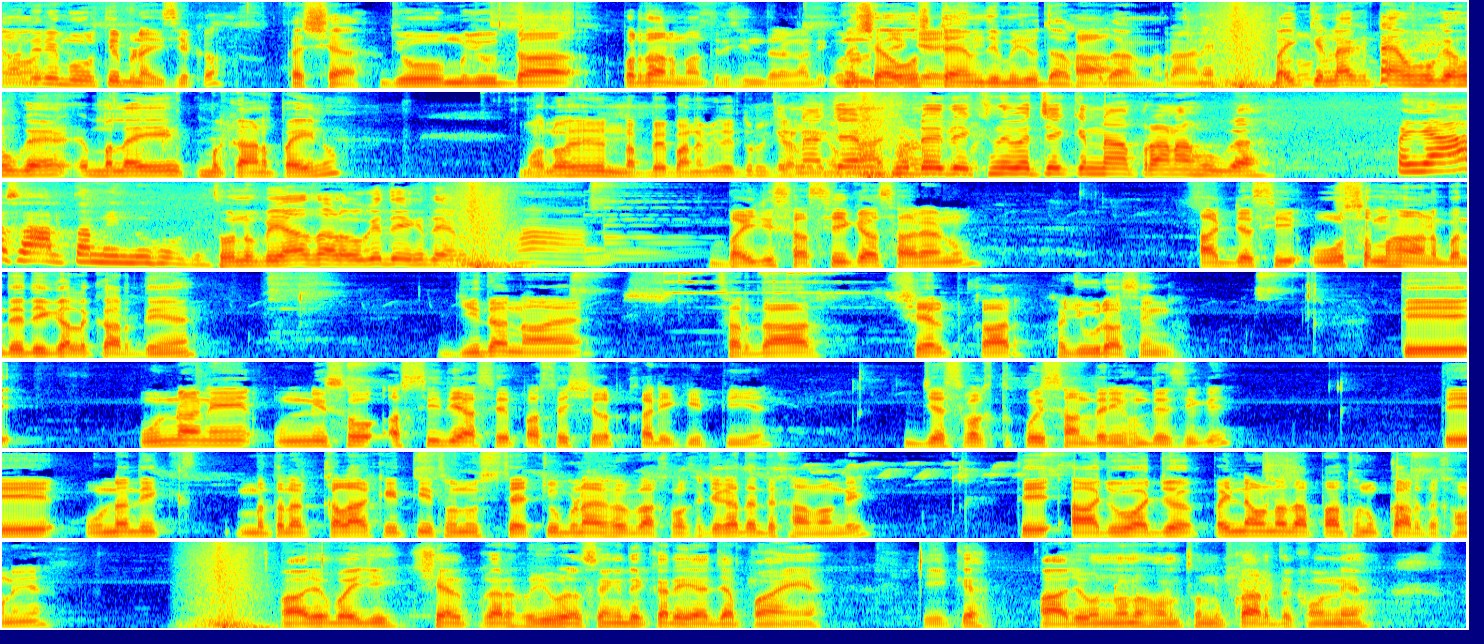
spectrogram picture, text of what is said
ਉਹਨਾਂ ਦੀ ਮੂਰਤੀ ਬਣਾਈ ਸੀ ਇੱਕ। ਅੱਛਾ। ਜੋ ਮੌਜੂਦਾ ਪ੍ਰਧਾਨ ਮੰਤਰੀ ਸੀ ਇੰਦਰਾ ਗਾਂਧੀ ਉਹਨਾਂ ਅੱਛਾ ਉਸ ਟਾਈਮ। ਦੀ ਮੌਜੂਦਾ। ਪ੍ਰਧਾਨ ਮੰਤਰੀ। ਪੁਰਾਣੇ। ਬਾਈ ਕਿੰਨਾ ਕੁ ਟਾਈਮ ਹੋ ਗਿਆ ਹੋਊਗਾ ਮਤਲਬ ਇਹ ਮਕਾਨ ਪਏ ਨੂੰ? ਮੰਨ ਲਓ ਇਹ 90 92 ਇਧਰ ਕਿੰਨਾ ਚੱਲੇ ਟਾਈਮ ਤੁਹਾਡੇ ਦੇਖਣ ਦੇ ਵਿੱਚ ਇਹ ਕਿੰਨਾ ਪੁਰਾਣਾ ਹੋਊਗਾ? 50 ਸਾਲ ਤਾਂ ਮੈਨੂੰ ਹੋ ਗਏ। ਤੁਹਾਨੂੰ 50 ਸਾਲ ਹੋ ਗਏ ਦੇਖਦੇ ਨੂੰ? ਹਾਂ। ਬਾਈ ਜੀ ਸਤਿ ਸ੍ਰੀ ਅਕਾਲ ਸਾਰਿਆਂ ਨੂੰ। ਅੱਜ ਅਸੀਂ ਉਸ ਮਹਾਨ ਬੰਦੇ ਦੀ ਗੱਲ ਕਰਦੇ ਹਾਂ ਜਿਹਦਾ ਨਾਮ ਹੈ ਸਰਦਾਰ ਸ਼ਿਲਪਕਾਰ ਹਜੂਰਾ ਸਿੰਘ। ਤੇ ਉਹਨਾਂ ਨੇ 1980 ਦੇ ਆਸੇ-ਪਾਸੇ ਸ਼ਿਲਪਕਾਰੀ ਕੀਤੀ ਹੈ। ਜਿਸ ਵਕਤ ਕੋਈ ਸੰਦ ਨਹੀਂ ਹੁੰਦੇ ਸੀਗੇ। ਤੇ ਉਹਨਾਂ ਦੀ ਮਤਲਬ ਕਲਾ ਕੀਤੀ ਤੁਹਾਨੂੰ ਸਟੈਚੂ ਬਣਾਏ ਹੋਏ ਵੱਖ-ਵੱਖ ਜਗ੍ਹਾ ਤੇ ਦਿਖਾਵਾਂਗੇ। ਤੇ ਆਜੋ ਅੱਜ ਪਹਿਲਾਂ ਉਹਨਾਂ ਦਾ ਆਪਾਂ ਤੁਹਾਨੂੰ ਘਰ ਦਿਖਾਉਣੇ ਆ। ਆ ਜਾਓ ਬਾਈ ਜੀ, ਸ਼ਿਲਪਕਾਰ ਹਜੂਰਾ ਸਿੰਘ ਦੇ ਘਰੇ ਅੱਜ ਆਪਾਂ ਆਏ ਆ। ਠੀਕ ਹੈ ਆ ਜਾਓ ਉਹਨਾਂ ਨੂੰ ਹੁਣ ਤੁਹਾਨੂੰ ਘਰ ਦਿਖਾਉਂਦੇ ਆ।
